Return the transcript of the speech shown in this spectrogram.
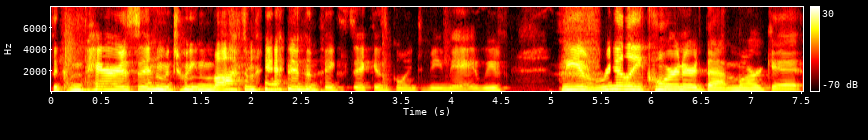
the comparison between Mothman and the Big Sick is going to be made, we've we have really cornered that market.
